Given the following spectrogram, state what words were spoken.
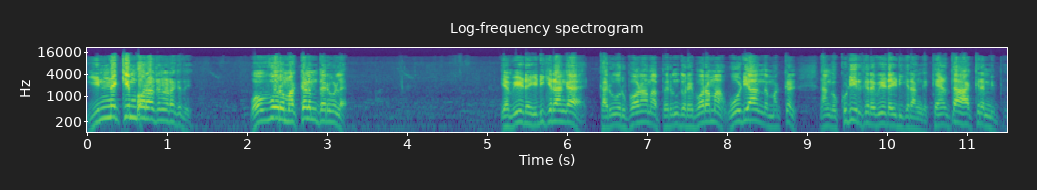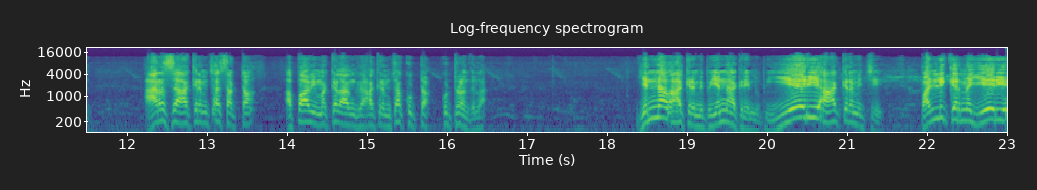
இன்னைக்கும் போராட்டம் நடக்குது. ஒவ்வொரு மக்களும் தெருவில். என் வீடை இடிக்கிறாங்க. கரூர் போறாமா பெருந்துறை போறாமா ஓடியா அந்த மக்கள். நாங்கள் குடியிருக்கிற வீடை இடிக்கிறாங்க. கேட்டா ஆக்கிரமிப்பு. அரசு ஆக்கிரமிச்சா சட்டம் அப்பாவி மக்கள் அவங்க ஆக்கிரமிச்சா குற்றம் குற்றம் இதெல்லாம் என்ன ஆக்கிரமிப்பு என்ன ஆக்கிரமிப்பு? ஏரியை ஆக்கிரமிச்சு பள்ளிக்கரண ஏரிய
